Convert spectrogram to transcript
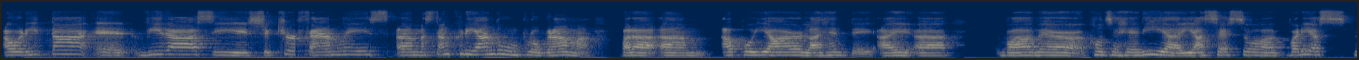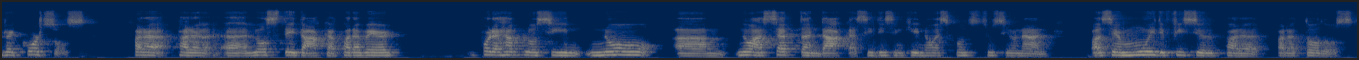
ahorita eh, Vidas y Secure Families am, están creando un programa para apoyar a la gente. Hay, ah, va a haber consejería y acceso a varios recursos para, para ah, los de DACA, para ver, por ejemplo, si no, no aceptan DACA, si dicen que no es constitucional va a ser muy difícil para, para todos.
